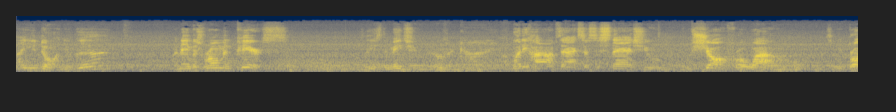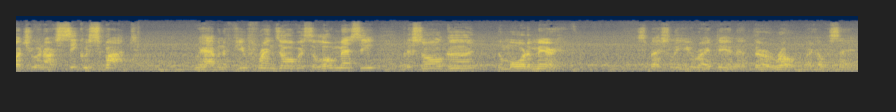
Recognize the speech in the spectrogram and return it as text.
How you doing? You good? My name is Roman Pierce. Pleased to meet you. Those are guys. My buddy Hobbs asked us to stash you from Shaw for a while. So we brought you in our secret spot. We're having a few friends over. It's a little messy, but it's all good. The more the merrier. Especially you right there in that third row, like I was saying.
